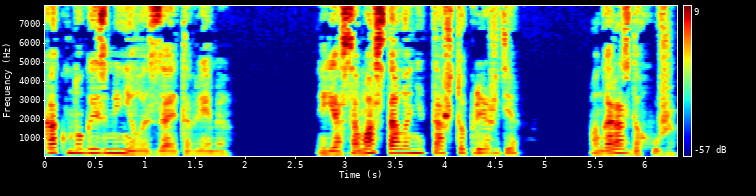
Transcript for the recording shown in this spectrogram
Как много изменилось за это время. И я сама стала не та, что прежде, а гораздо хуже.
